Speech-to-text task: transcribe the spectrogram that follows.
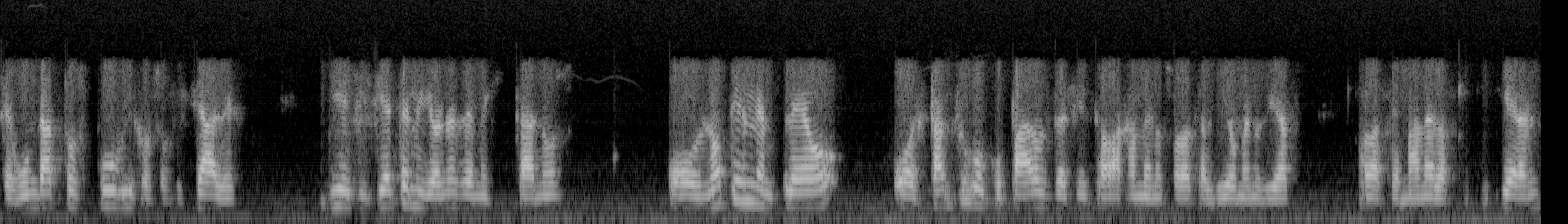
según datos públicos oficiales, 17 millones de mexicanos o no tienen empleo o están subocupados, es decir, trabajan menos horas al día o menos días a la semana de las que quisieran.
